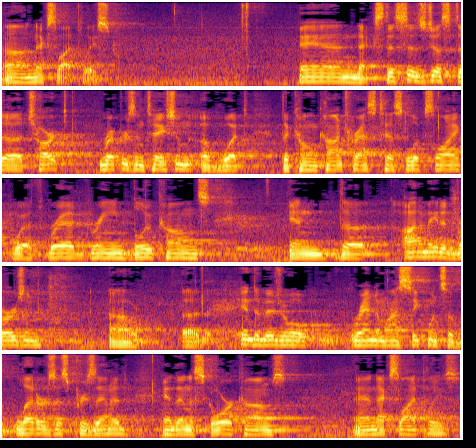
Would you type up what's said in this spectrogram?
Uh, next slide, please. And next, this is just a chart representation of what the cone contrast test looks like with red, green, blue cones. In the automated version, uh, uh, individual randomized sequence of letters is presented, and then a score comes. And next slide, please.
